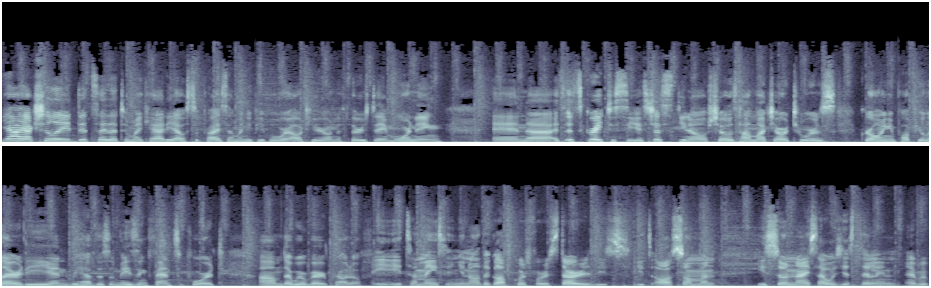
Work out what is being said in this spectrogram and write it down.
Yeah, I actually did say that to my caddy. I was surprised how many people were out here on a Thursday morning. And uh, it's, it's great to see. It's just, you know, shows how much our tour is growing in popularity and we have this amazing fan support um, that we're very proud of. It's amazing, you know, the golf course for starters is it's awesome and it's so nice. I was just telling every,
